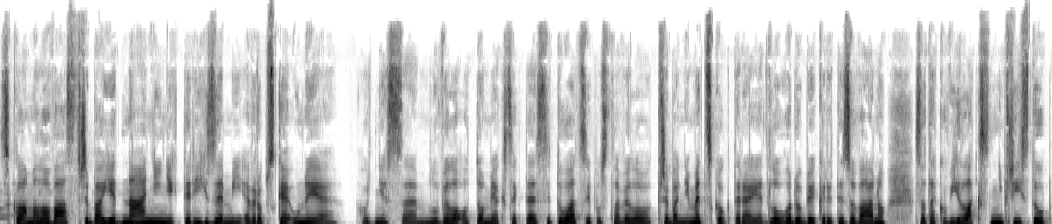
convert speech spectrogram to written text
Zklamalo vás třeba jednání některých zemí Evropské unie? Hodně se mluvilo o tom, jak se k té situaci postavilo třeba Německo, které je dlouhodobě kritizováno za takový laxní přístup.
